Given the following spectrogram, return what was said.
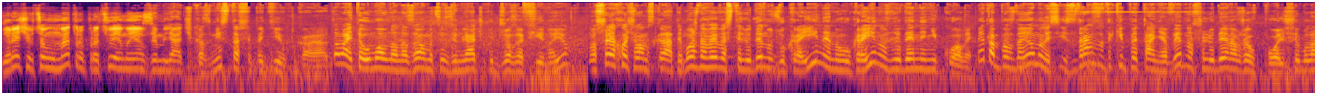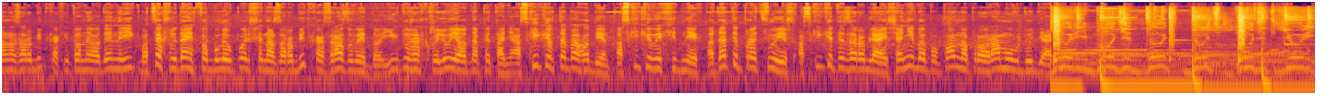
До речі, в цьому метро працює моя землячка з міста Шепетівка. Давайте умовно називаємо цю землячку Джозефіною. Ну що я хочу вам сказати? Можна вивезти людину з України, ну Україну з людини ніколи. Ми там познайомились, і зразу такі питання. Видно, що людина вже в Польщі була на заробітках, і то не один рік. Бо цих людей, хто були в Польщі на заробітках, зразу видно. Їх дуже хвилює одне питання: а скільки в тебе годин? А скільки вихідних? А де ти працюєш? А скільки ти заробляєш? Я ніби попав на програму в Дудя. Юрий будет дуть, дуть будет Юрий.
